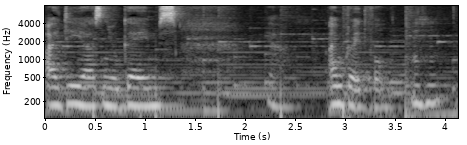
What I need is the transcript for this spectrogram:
ideas, new games. Yeah, I'm grateful. Mm -hmm.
